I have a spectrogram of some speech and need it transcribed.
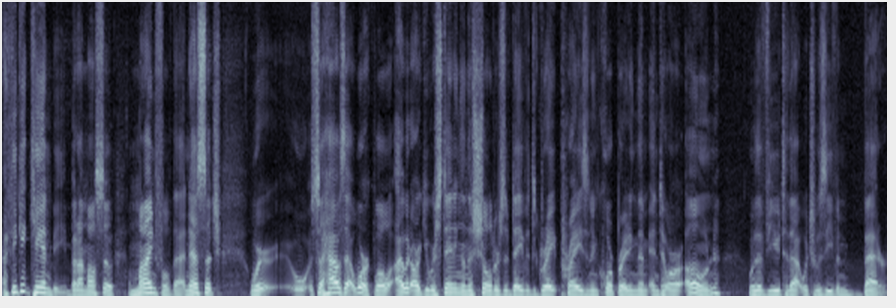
I think it can be, but I'm also mindful of that. And as such, we're, so how does that work? Well, I would argue we're standing on the shoulders of David's great praise and incorporating them into our own with a view to that which was even better.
